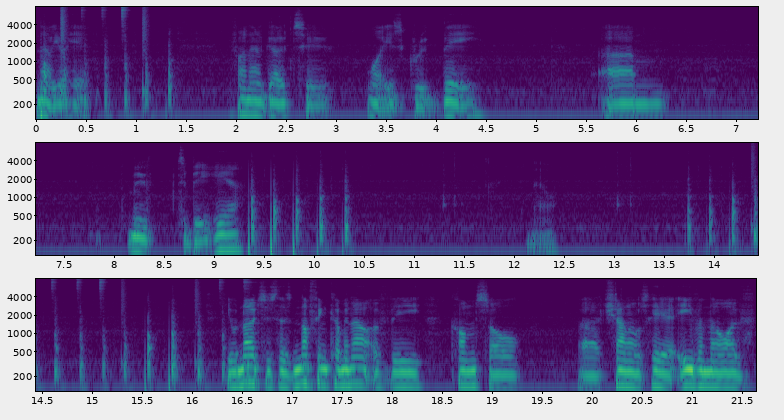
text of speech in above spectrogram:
now you're here. If I now go to what is group B um, move to B here you'll notice there's nothing coming out of the console uh, channels here even though I've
